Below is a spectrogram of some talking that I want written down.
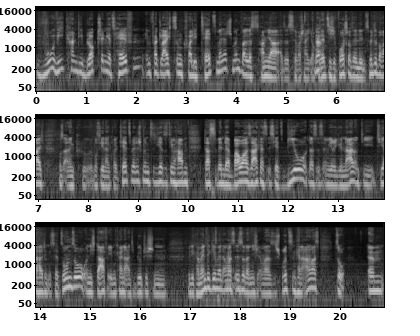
wo, wie kann die Blockchain jetzt helfen im Vergleich zum Qualitätsmanagement? Weil das haben ja, also das ist ja wahrscheinlich auch Ja. gesetzliche Vorschrift im Lebensmittelbereich, muss, ein, muss jeder ein Qualitätsmanagement-System haben, dass wenn der Bauer sagt, das ist jetzt Bio, das ist irgendwie regional und die Tierhaltung ist jetzt so und so und ich darf eben keine antibiotischen Medikamente geben, wenn irgendwas ist oder nicht irgendwas spritzen, keine Ahnung was. So, ähm,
